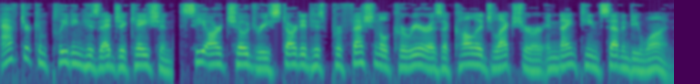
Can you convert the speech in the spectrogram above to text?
After completing his education, C. R. Chaudhry started his professional career as a college lecturer in 1971.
